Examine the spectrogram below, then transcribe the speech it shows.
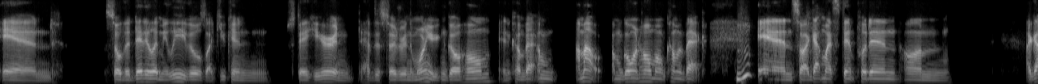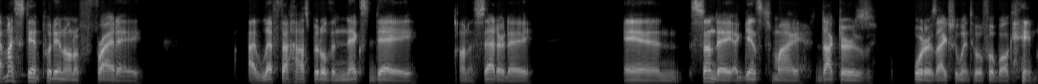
And so the day they let me leave, it was like you can stay here and have this surgery in the morning, or you can go home and come back. I'm I'm out. I'm going home. I'm coming back. Mm-hmm. And so I got my stent put in on I got my stent put in on a Friday. I left the hospital the next day on a Saturday and Sunday against my doctor's orders. I actually went to a football game.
